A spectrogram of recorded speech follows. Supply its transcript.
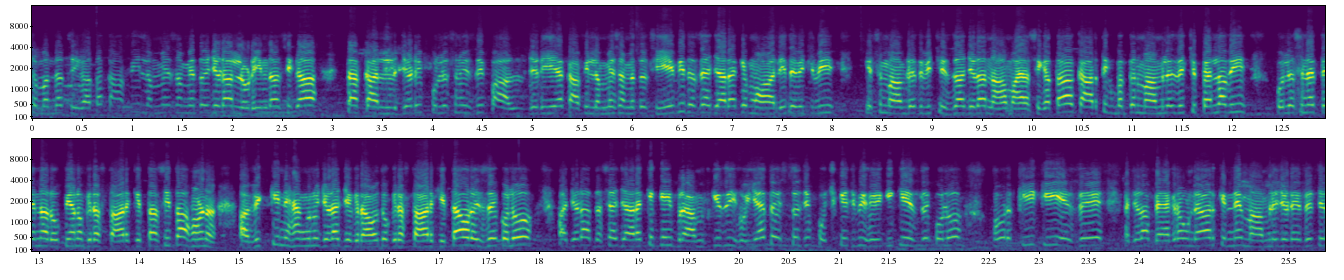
ਸੰਬੰਧਤ ਸੀਗਾ। ਤਾਂ ਕਾਫੀ ਲੰਮੇ ਸਮੇਂ ਤੋਂ ਜਿਹੜਾ ਲੋੜੀਂਦਾ ਸੀਗਾ ਤਾਂ ਕੱਲ ਜਿਹੜੀ ਪੁਲਿਸ ਨੂੰ ਇਸ ਦੀ ਭਾਲ ਜਿਹੜੀ ਹੈ ਕਾਫੀ ਲੰਮੇ ਸਮੇਂ ਤੋਂ ਸੀ। ਇਹ ਵੀ ਦੱਸਿਆ ਜਾ ਰਿਹਾ ਕਿ ਮੋਹਾਲੀ ਦੇ ਵਿੱਚ ਵੀ ਇਸ ਮਾਮਲੇ ਦੇ ਵਿੱਚ ਇਸ ਦਾ ਜਿਹੜਾ ਨਾਮ ਆਇਆ ਸੀਗਾ। ਤਾਂ ਕਾਰਤਿਕ ਬੱਗਨ ਮਾਮਲੇ ਵਿੱਚ ਪਹਿਲਾਂ ਵੀ ਪੁਲਿਸ ਨੇ ਤਿੰਨ ਆਰੋਪੀਆਂ ਨੂੰ ਗ੍ਰਿਫਤਾਰ ਕੀਤਾ ਸੀ। ਤਾਂ ਹੁਣ ਵਿੱਕੀ ਨਿਹੰਗ ਨੂੰ ਜਿਹੜਾ ਜਗਰਾਓ ਤੋਂ ਗ੍ਰਿਫਤਾਰ ਕੀਤਾ ਔਰ ਇਸ ਦੇ ਕੋਲੋਂ ਜਿਹੜਾ ਦੱਸਿਆ ਜਾ ਰਿਹਾ ਕਿ ਕਈ ਬਰਾਮਦਗੀ ਵੀ ਹੋਈ ਹੈ ਤਾਂ ਇਸ ਤੋਂ ਜੇ ਪੁੱਛਗਿੱਛ ਵੀ ਹੋਏਗੀ ਕਿ ਇਸ ਦੇ ਕੋਲੋਂ ਹੋਰ ਕੀ ਕੀ ਇਸ ਦੇ ਜਿਹੜਾ ਬੈਕਗ੍ਰਾਉਂਡ ਹੈ ਔਰ ਕਿੰਨੇ ਮਾਮਲੇ ਜਿਹੜੇ ਇਹਦੇ ਤੇ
